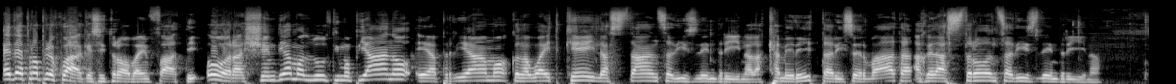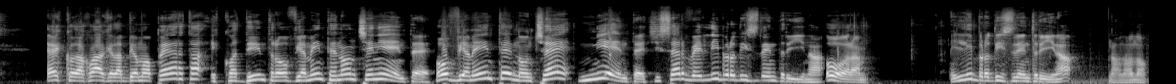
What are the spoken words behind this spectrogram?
Ed è proprio qua che si trova, infatti. Ora scendiamo all'ultimo piano e apriamo con la White Key la stanza di Slendrina, la cameretta riservata a quella stronza di Slendrina. Eccola qua che l'abbiamo aperta e qua dentro ovviamente non c'è niente. Ovviamente non c'è niente. Ci serve il libro di Slendrina. Ora, il libro di Slendrina... No, no, no.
